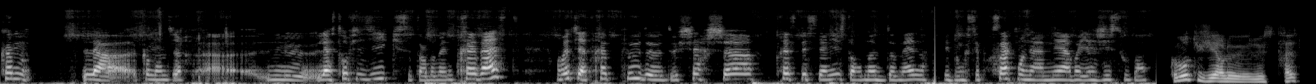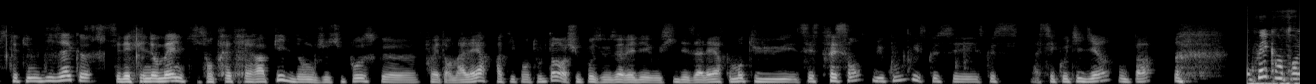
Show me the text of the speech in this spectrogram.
comme la, comment dire, euh, l'astrophysique, c'est un domaine très vaste. En fait, il y a très peu de, de chercheurs très spécialistes dans notre domaine, et donc c'est pour ça qu'on est amené à voyager souvent. Comment tu gères le, le stress? Parce que tu me disais que c'est des phénomènes qui sont très très rapides, donc je suppose que faut être en alerte pratiquement tout le temps. Je suppose que vous avez des, aussi des alertes. Comment tu C'est stressant du coup? Est-ce que c'est est-ce que c'est assez quotidien ou pas? oui, quand on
